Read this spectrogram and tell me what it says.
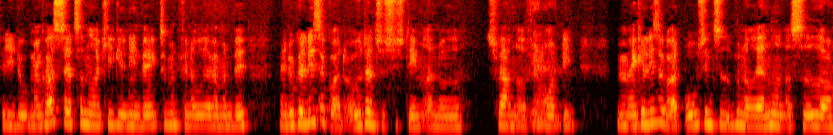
Fordi du, man kan også sætte sig ned og kigge ind i en væg, til man finder ud af, hvad man vil. Men du kan lige så godt, og uddannelsessystemet er noget svært noget at finde Ja. rundt i. Men man kan lige så godt bruge sin tid på noget andet, end at sidde og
